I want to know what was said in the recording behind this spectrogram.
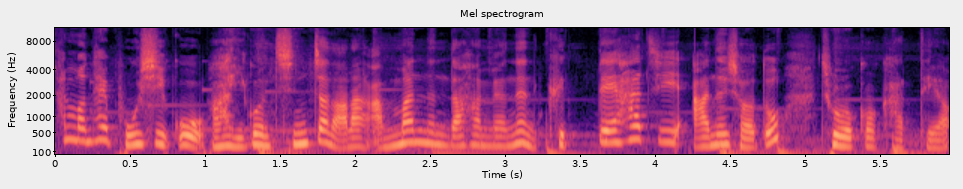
한번 해보시고 아 이건 진짜 나랑 안 맞는다 하면은 그때 하지 않으셔도 좋을 것 같아요.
